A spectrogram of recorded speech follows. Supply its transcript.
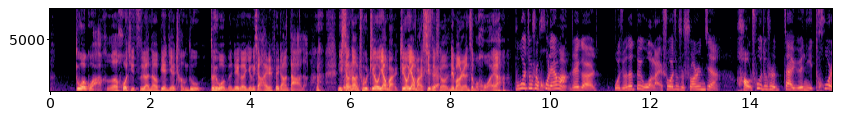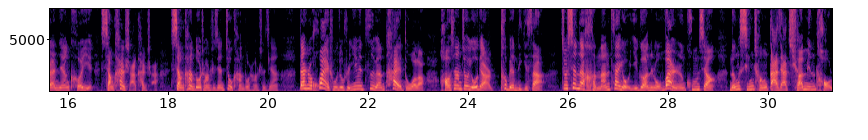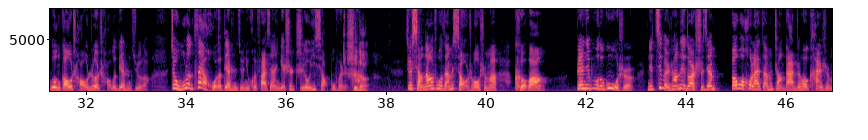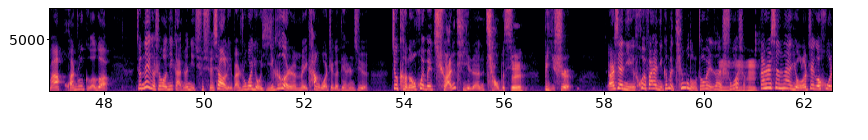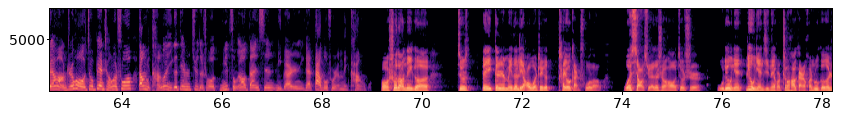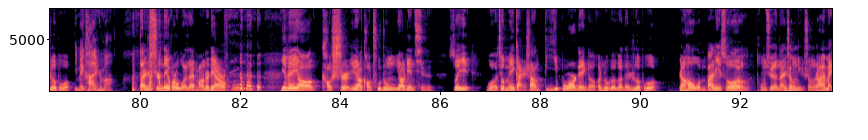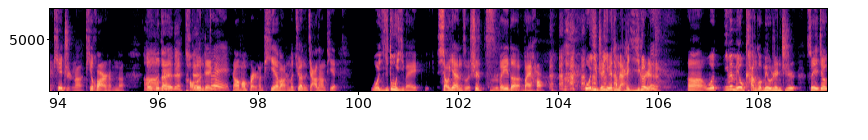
多寡和获取资源的便捷程度，对我们这个影响还是非常大的。你想当初只有样板只有样板戏的时候，那帮人怎么活呀？不过就是互联网这个，我觉得对我来说就是双刃剑。好处就是在于你突然间可以想看啥看啥，想看多长时间就看多长时间。但是坏处就是因为资源太多了，好像就有点特别离散。就现在很难再有一个那种万人空巷，能形成大家全民讨论高潮热潮的电视剧了。就无论再火的电视剧，你会发现也是只有一小部分人看。是的，就想当初咱们小时候什么渴望、编辑部的故事，你基本上那段时间，包括后来咱们长大之后看什么《还珠格格》，就那个时候你感觉你去学校里边，如果有一个人没看过这个电视剧，就可能会被全体人瞧不起、对，鄙视。而且你会发现，你根本听不懂周围人在说什么。嗯嗯嗯但是现在有了这个互联网之后，就变成了说，当你谈论一个电视剧的时候，你总要担心里边人应该大多数人没看过。哦，说到那个，就是被跟人没得聊，我这个太有感触了。我小学的时候，就是五六年六年级那会儿，正好赶上《还珠格格》热播，你没看是吗？但是那会儿我在忙着练二胡，因为要考试，因为要考初中要练琴，所以我就没赶上第一波那个《还珠格格》的热播。然后我们班里所有嗯同学，男生女生，然后还买贴纸呢、贴画什么的，都、啊都在讨论这个，对然后往本上贴，往什么卷子夹子上贴。我一度以为小燕子是紫薇的外号，我一直以为他们俩是一个人啊。我因为没有看过，没有认知，所以就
